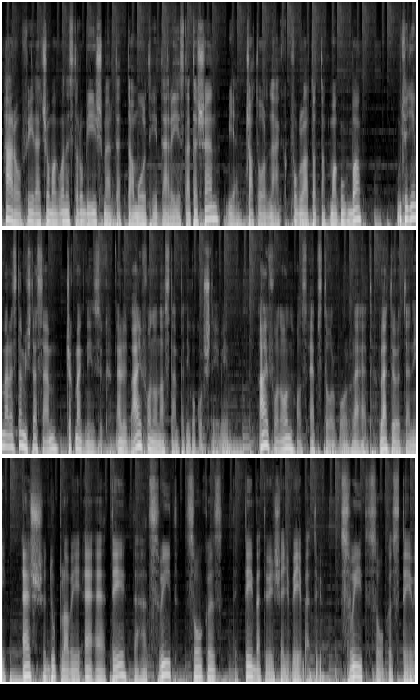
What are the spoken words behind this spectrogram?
Háromféle csomag van, ezt a Robi ismertette a múlt héten részletesen, milyen csatornák foglaltatnak magukba, Úgyhogy én már ezt nem is teszem, csak megnézzük. Előbb iPhone-on, aztán pedig okos tévén. iPhone-on az App Store-ból lehet letölteni S-W-E-E-T, tehát Sweet, szóköz, egy T betű és egy V betű. Sweet Szóköz TV.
